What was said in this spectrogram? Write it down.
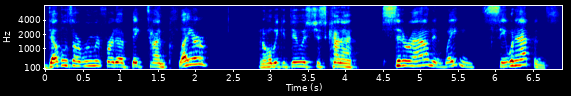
Devils are rumored for a big time player. And all we could do is just kind of sit around and wait and see what happens.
